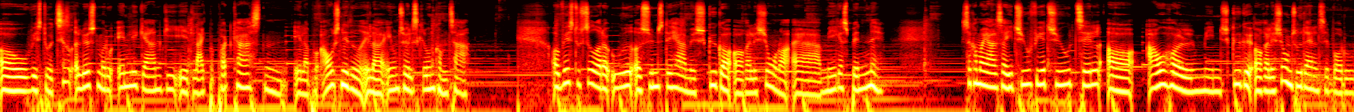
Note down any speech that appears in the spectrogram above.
Og hvis du har tid og lyst, må du endelig gerne give et like på podcasten, eller på afsnittet, eller eventuelt skrive en kommentar. Og hvis du sidder derude og synes det her med skygger og relationer er mega spændende, så kommer jeg altså i 2024 til at afholde min skygge- og relationsuddannelse, hvor du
